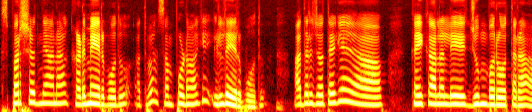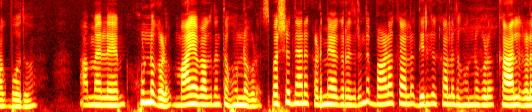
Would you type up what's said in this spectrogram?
ಸ್ಪರ್ಶ ಜ್ಞಾನ ಕಡಿಮೆ ಇರ್ಬೋದು ಅಥವಾ ಸಂಪೂರ್ಣವಾಗಿ ಇಲ್ಲದೇ ಇರ್ಬೋದು. ಅದರ ಜೊತೆಗೆ ಕೈಕಾಲಲ್ಲಿ ಜುಮ್ ಬರೋ ಥರ ಆಗ್ಬೋದು. ಆಮೇಲೆ ಹುಣ್ಣುಗಳು ಮಾಯವಾಗದಂಥ ಹುಣ್ಣುಗಳು. ಸ್ಪರ್ಶ ಜ್ಞಾನ ಕಡಿಮೆ ಆಗಿರೋದ್ರಿಂದ ಭಾಳ ಕಾಲ ದೀರ್ಘಕಾಲದ ಹುಣ್ಣುಗಳು ಕಾಲುಗಳ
